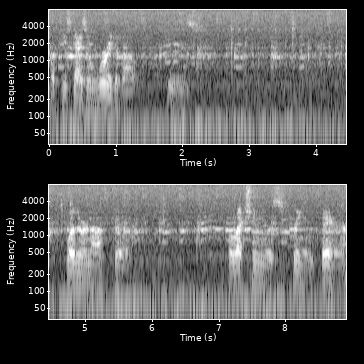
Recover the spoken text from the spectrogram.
what these guys are worried about is whether or not the election was free and fair,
